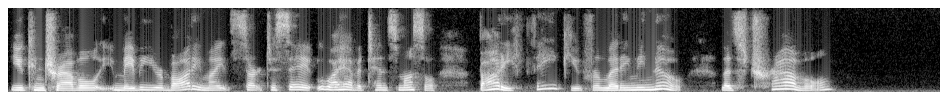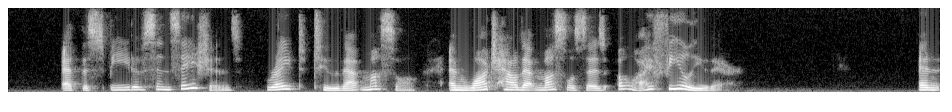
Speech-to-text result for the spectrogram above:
You can travel, maybe your body might start to say, Ooh, I have a tense muscle. Body, thank you for letting me know. Let's travel at the speed of sensations right to that muscle and watch how that muscle says, Oh, I feel you there. And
